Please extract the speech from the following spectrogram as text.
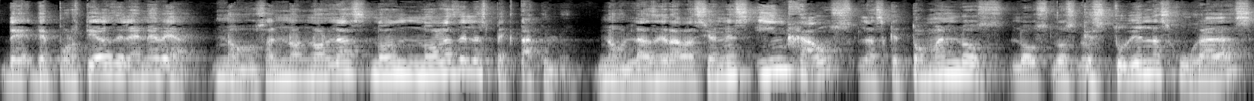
de, deportivas de la NBA. No, o sea, no, no, las, no, no las del espectáculo. No, las grabaciones in-house, las que toman los, los, los que estudian las jugadas,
